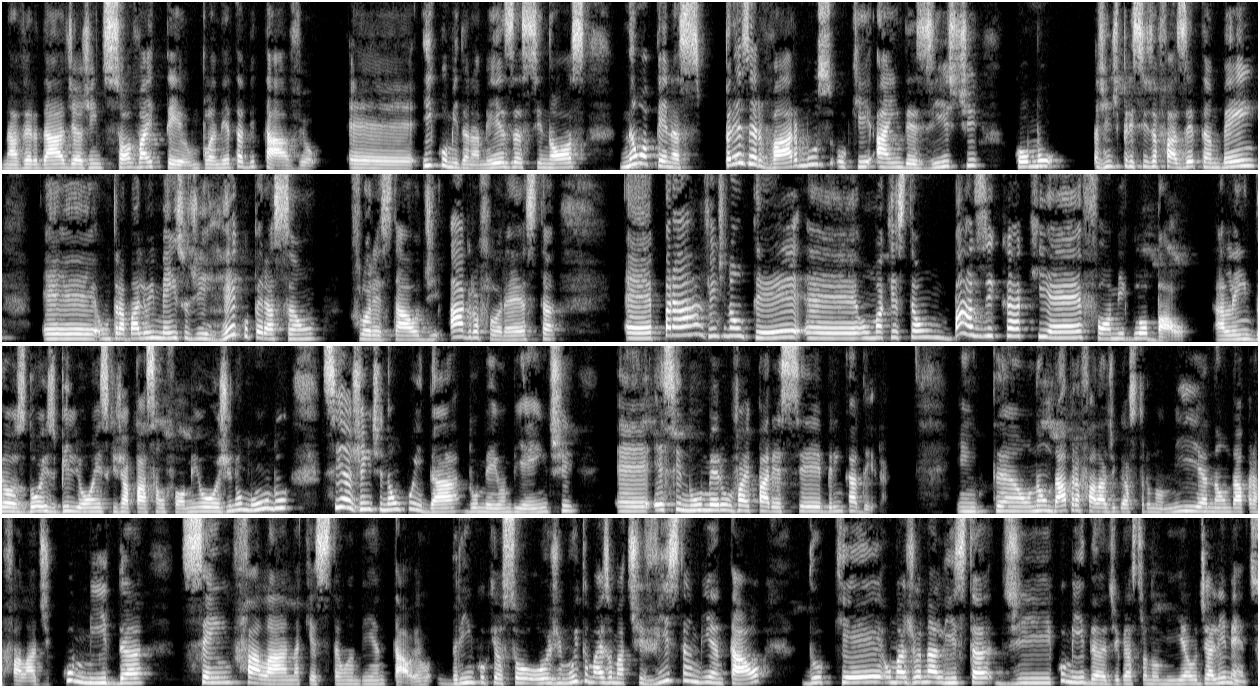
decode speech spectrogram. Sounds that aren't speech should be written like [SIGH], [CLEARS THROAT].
Na verdade, a gente só vai ter um planeta habitável é, e comida na mesa se nós não apenas preservarmos o que ainda existe, como a gente precisa fazer também é, um trabalho imenso de recuperação florestal, de agrofloresta, é, para a gente não ter é, uma questão básica que é fome global. Além dos 2 bilhões que já passam fome hoje no mundo, se a gente não cuidar do meio ambiente, é, esse número vai parecer brincadeira. Então, não dá para falar de gastronomia, não dá para falar de comida sem falar na questão ambiental. Eu brinco que eu sou hoje muito mais uma ativista ambiental do que uma jornalista de comida, de gastronomia ou de alimentos.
